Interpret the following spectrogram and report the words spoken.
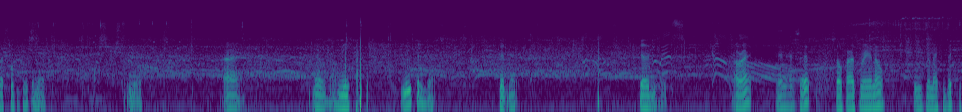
Let's flip a kick in there. We go. Alright. There we go. Knee. Knee to the gut. Good night. Good night. Alright. And that's it. So far 3 0. Who's the next victim?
